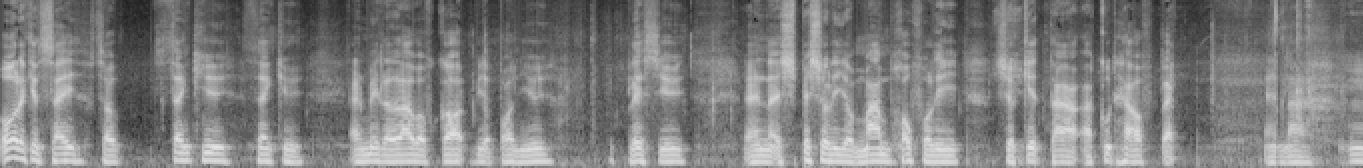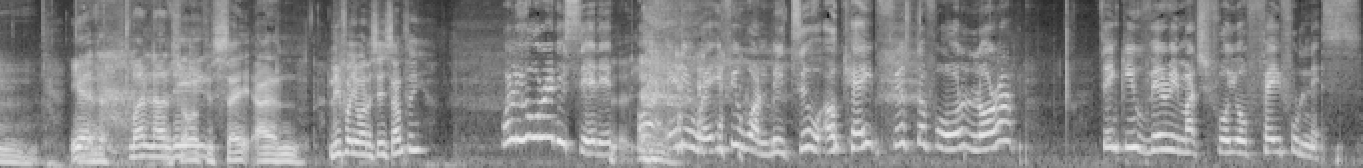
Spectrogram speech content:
all I can say, so thank you, thank you, and may the love of God be upon you, bless you, and especially your mom. Hopefully, she'll get uh, a good health back. And uh, yeah, the- well, now that's all I the, can say. And Lifa, you want to say something? Well, you already said it. Or anyway, if you want me to, okay. First of all, Laura, thank you very much for your faithfulness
